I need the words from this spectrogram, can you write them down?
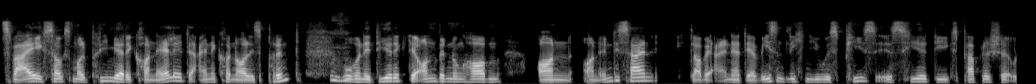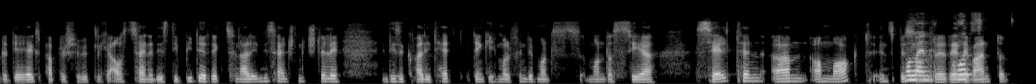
zwei, ich sage es mal, primäre Kanäle. Der eine Kanal ist Print, mhm. wo wir eine direkte Anbindung haben an, an InDesign glaube, einer der wesentlichen USPs ist hier die X-Publisher oder der X-Publisher wirklich auszeichnet, ist die bidirektionale InDesign-Schnittstelle. In dieser Qualität, denke ich mal, findet man das, man das sehr selten ähm, am Markt, insbesondere Moment, relevant. Kurz,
